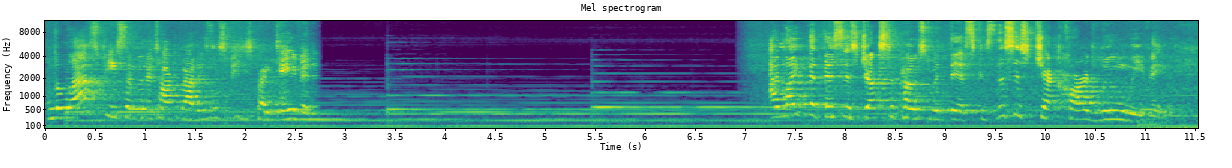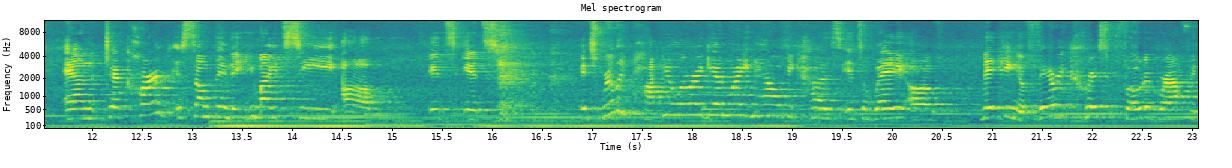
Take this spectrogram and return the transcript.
And the last piece I'm going to talk about is this piece by David. I like that this is juxtaposed with this because this is jacquard loom weaving. And jacquard is something that you might see, um, it's, it's, it's really popular again right now because it's a way of making a very crisp photographic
